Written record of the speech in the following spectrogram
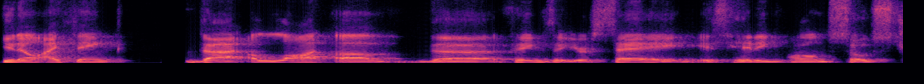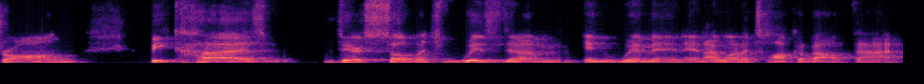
you know, I think that a lot of the things that you're saying is hitting home so strong because there's so much wisdom in women. And I want to talk about that.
